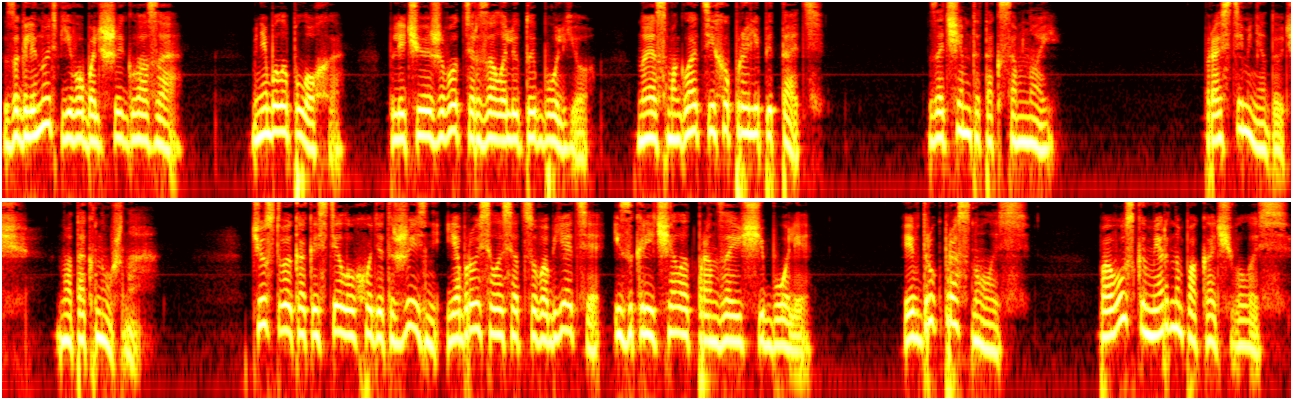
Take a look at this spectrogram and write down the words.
заглянуть в его большие глаза. Мне было плохо. Плечо и живот терзало лютой болью, но я смогла тихо пролепетать. «Зачем ты так со мной?» «Прости меня, дочь, но так нужно». Чувствуя, как из тела уходит жизнь, я бросилась отцу в объятия и закричала от пронзающей боли. И вдруг проснулась. Повозка мерно покачивалась.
